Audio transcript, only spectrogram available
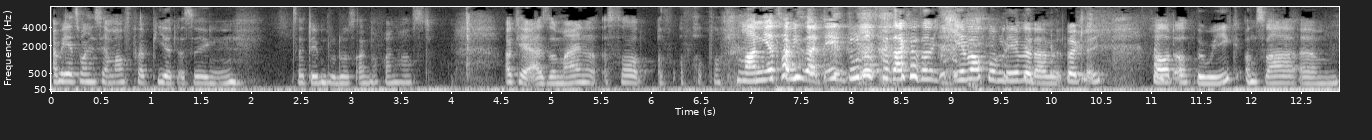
Aber jetzt mache ich es ja immer auf Papier, deswegen, seitdem du das angefangen hast. Okay, also meine Thought Mann, jetzt habe ich seitdem du das gesagt hast, habe ich immer Probleme damit, wirklich. Thought of the Week. Und zwar, ähm,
